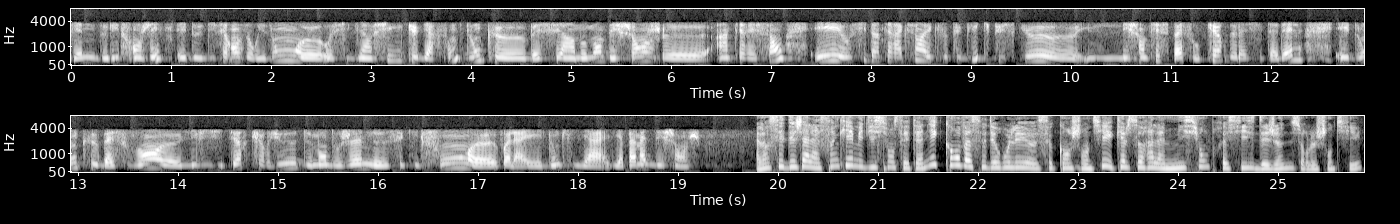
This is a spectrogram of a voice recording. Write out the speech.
viennent de l'étranger et de différents horizons, aussi bien filles que garçons. Donc euh, ben, c'est un moment d'échange euh, intéressant et aussi d'interaction avec le public puisque euh, les chantiers se passent au cœur de la citadelle et donc ben, souvent les visiteurs curieux demandent aux jeunes ce qu'ils font. voilà et donc il y a, il y a pas mal d'échanges. Alors c'est déjà la cinquième édition cette année. Quand va se dérouler ce camp chantier et quelle sera la mission précise des jeunes sur le chantier?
